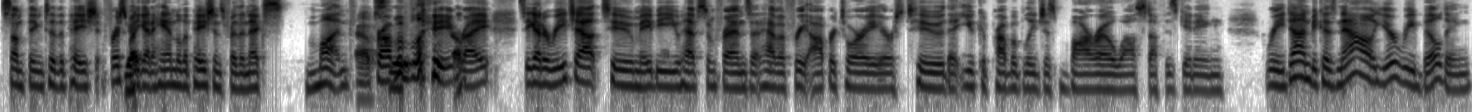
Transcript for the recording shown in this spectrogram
something to the patient. First of all, you got to handle the patients for the next month Absolutely. probably yep. right? So you got to reach out to maybe you have some friends that have a free operatory or two that you could probably just borrow while stuff is getting redone because now you're rebuilding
